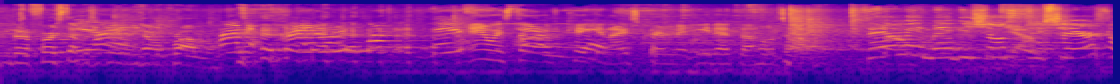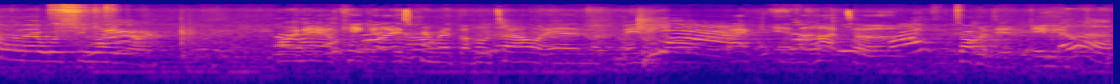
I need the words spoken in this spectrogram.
You know, the first episode, we have a problem. Mommy, I always want this. And we still have cake and ice cream to eat at the hotel. Sami, maybe she'll Yeah. share some of that with you later. We're gonna have cake and ice cream at the hotel and maybe go back in the hot tub. What? Talking to Amy. Bella,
